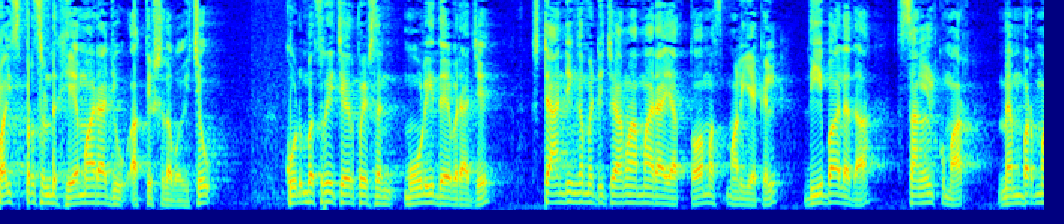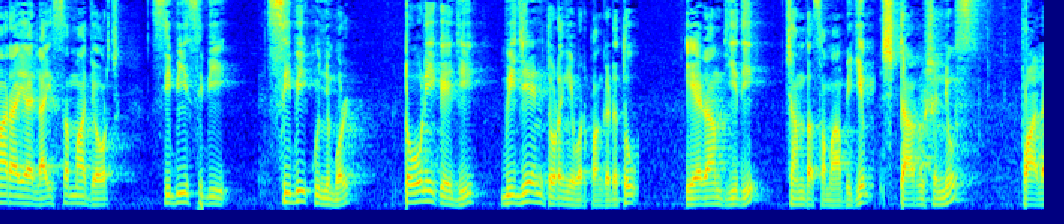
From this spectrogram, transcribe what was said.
വൈസ് പ്രസിഡന്റ് ഹേമാരാജു അധ്യക്ഷത വഹിച്ചു. Kudumbashree chairperson Molly Devaraj standing committee ചെയർമാൻമാരായ തോമസ് മളിയേക്കൽ ദീപാലത സനൽകുമാർ മെമ്പർമാരായ ലൈസമ്മ ജോർജ് സിബി സിബി സിബി കുഞ്ഞുമോൾ ടോണി കെ ജി വിജയൻ തുടങ്ങിയവർ പങ്കെടുത്തു. ഏഴാം തീയതി ചന്ത സമാപിക്കും. Star vision news Pala.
